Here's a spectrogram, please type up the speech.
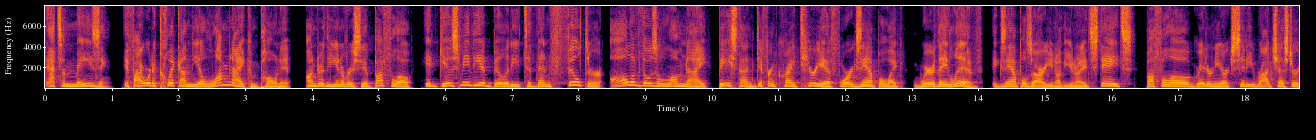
That's amazing. If I were to click on the alumni component under the University of Buffalo, it gives me the ability to then filter all of those alumni based on different criteria. For example, like where they live. Examples are, you know, the United States, Buffalo, Greater New York City, Rochester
